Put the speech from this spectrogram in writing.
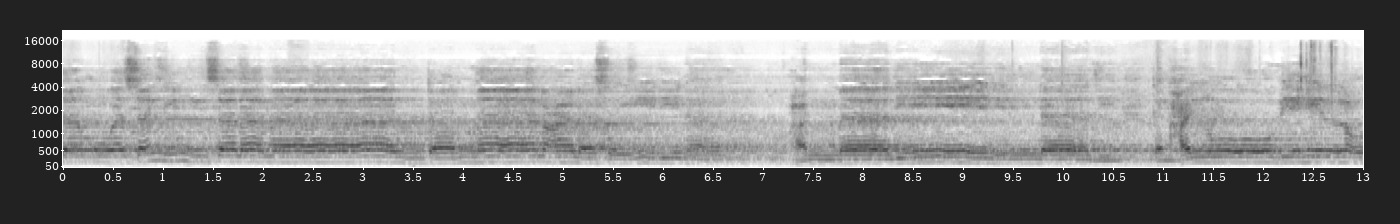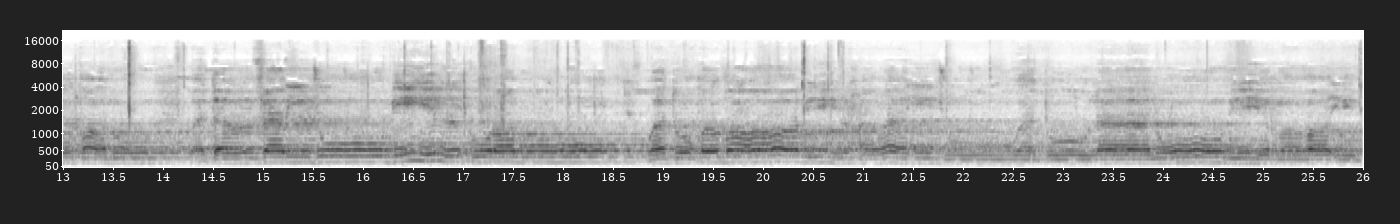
كاملة وسلم سلاما تاما على سيدنا محمد الذي تنحل به العقد وتنفرج به الكرب وتقضى به الحوائج وتنال به الرغائب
